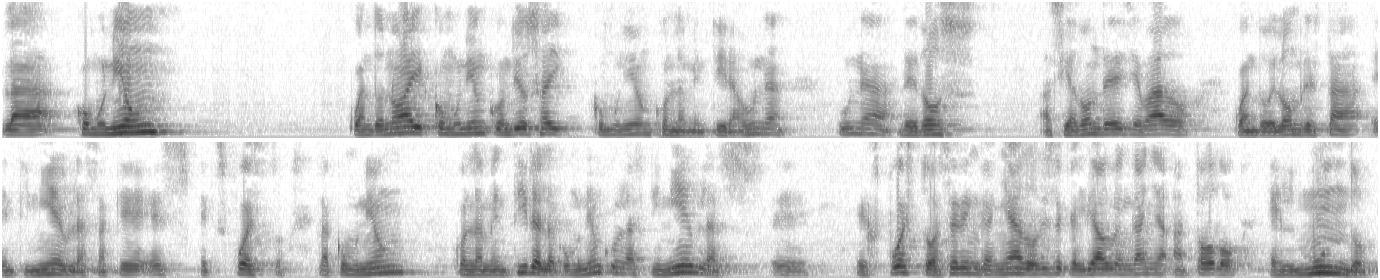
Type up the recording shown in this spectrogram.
La comunión, cuando no hay comunión con Dios, hay comunión con la mentira. Una, una de dos, hacia dónde es llevado cuando el hombre está en tinieblas, a qué es expuesto. La comunión con la mentira, la comunión con las tinieblas, eh, expuesto a ser engañado. Dice que el diablo engaña a todo el mundo.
